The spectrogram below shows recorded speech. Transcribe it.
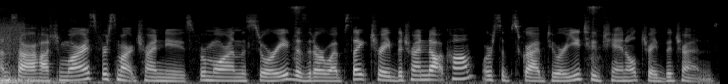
I'm Sarah Hashimaris for Smart Trend News. For more on the story, visit our website, tradethetrend.com, or subscribe to our YouTube channel, Trade the Trends.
